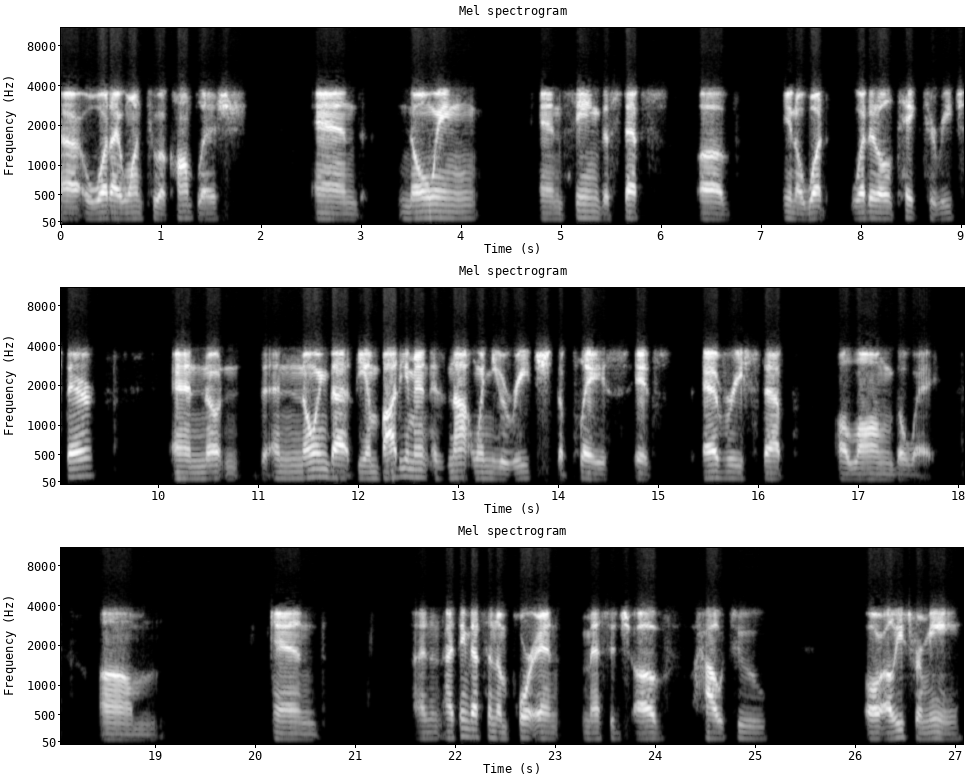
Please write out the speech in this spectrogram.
uh, what I want to accomplish and knowing and seeing the steps of you know what what it'll take to reach there. And know, and knowing that the embodiment is not when you reach the place it's every step along the way. Um, and and i think that's an important message of how to or at least for me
